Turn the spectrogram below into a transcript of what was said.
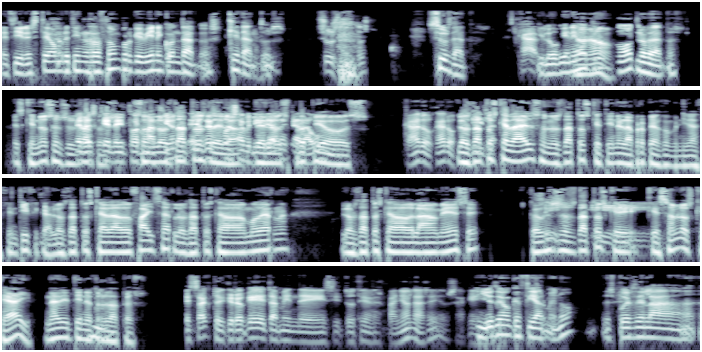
Es decir, este hombre tiene razón porque viene con datos. ¿Qué datos? Sus datos. Sus datos. Claro. Y luego viene No, otro no. con otros datos. Es que no son sus Pero es datos. que la son información los datos es de, la- de responsabilidad los de cada uno. propios. Claro, claro. Los datos la- que da él son los datos que tiene la propia comunidad científica. Los datos que ha dado Pfizer, los datos que ha dado Moderna, los datos que ha dado la OMS. Todos Sí, esos datos y- que, que son los que hay. Nadie tiene otros Mm. datos. Exacto, y creo que también de instituciones españolas, ¿eh? O sea que... Y yo tengo que fiarme, ¿no? Después de la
